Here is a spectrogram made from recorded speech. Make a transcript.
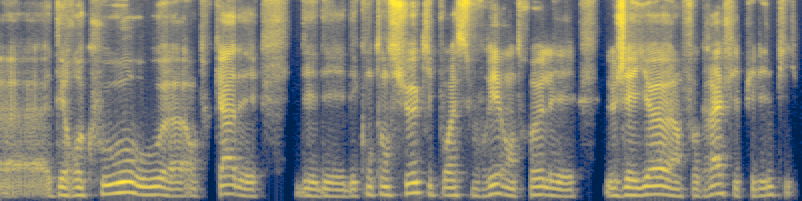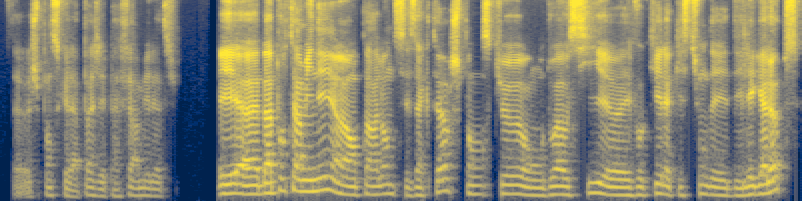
euh, des recours ou en tout cas des, contentieux qui pourraient s'ouvrir entre le GIE Infogreffe et puis l'INPI. je pense que la page n'est pas fermée là-dessus. Et euh, bah, pour terminer, euh, en parlant de ces acteurs, je pense qu'on doit aussi euh, évoquer la question des, des legal ops. Euh,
